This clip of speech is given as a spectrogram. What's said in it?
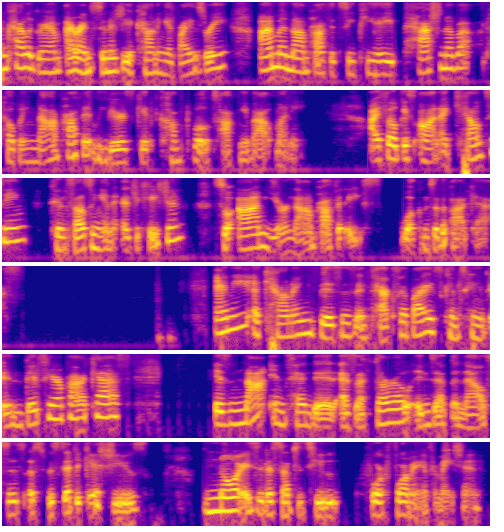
I'm Kyla Graham. I run Synergy Accounting Advisory. I'm a nonprofit CPA passionate about helping nonprofit leaders get comfortable talking about money. I focus on accounting, consulting, and education. So I'm your nonprofit ace. Welcome to the podcast. Any accounting, business, and tax advice contained in this here podcast is not intended as a thorough, in depth analysis of specific issues, nor is it a substitute for formal information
